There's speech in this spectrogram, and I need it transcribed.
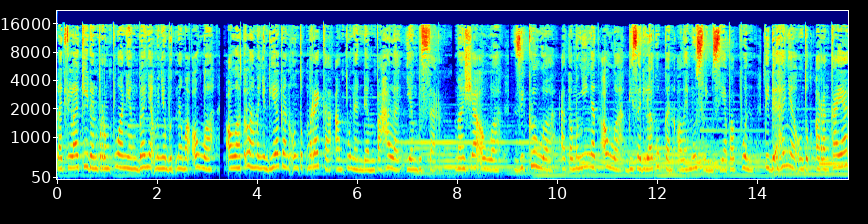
Laki-laki dan perempuan yang banyak menyebut nama Allah, Allah telah menyediakan untuk mereka ampunan dan pahala yang besar. Masya Allah, zikrullah atau mengingat Allah bisa dilakukan oleh muslim siapa pun, tidak hanya untuk orang kaya,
